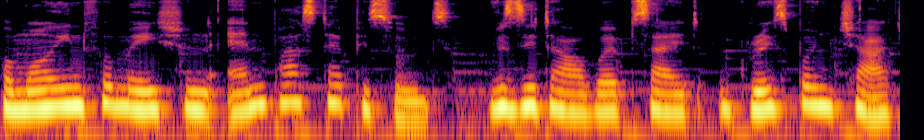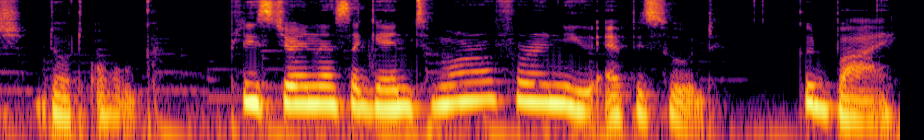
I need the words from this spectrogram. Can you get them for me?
For more information and past episodes, visit our website gracepointchurch.org. Please join us again tomorrow for a new episode. Goodbye.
